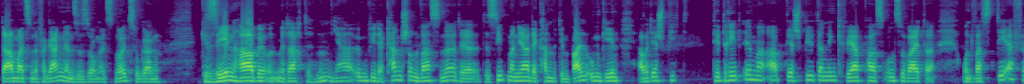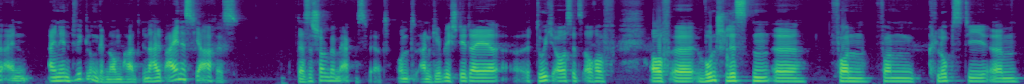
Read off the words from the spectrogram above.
damals in der vergangenen Saison als Neuzugang gesehen habe und mir dachte, hm, ja, irgendwie, der kann schon was, ne? Der, das sieht man ja, der kann mit dem Ball umgehen, aber der spielt, der dreht immer ab, der spielt dann den Querpass und so weiter. Und was der für ein, eine Entwicklung genommen hat innerhalb eines Jahres, das ist schon bemerkenswert. Und angeblich steht er ja äh, durchaus jetzt auch auf, auf äh, Wunschlisten äh, von, von Clubs, die ähm,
